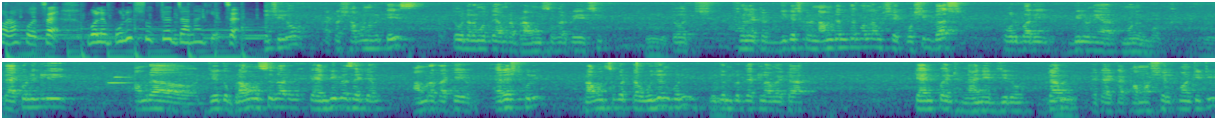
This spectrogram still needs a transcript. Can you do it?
করা হয়েছে বলে পুলিশ সূত্রে জানা গিয়েছে। ছিল একটা সাবানের কেস তো ওটার মধ্যে আমরা ব্রাউন সুগার পেয়েছি। তো ছেলেটা জিজ্ঞেস করে নাম জানতে পারলাম সে কৌশিক দাস ওর বাড়ি বিলোনিয়ার মনের মুখ। তো অ্যাকর্ডিংলি আমরা যেহেতু ব্রাউন সুগার একটা অ্যান্টিবাস আইটেম আমরা তাকে অ্যারেস্ট করি ব্রাউন সুগারটা ওজন করি ওজন করে দেখলাম এটা ten point nine eight zero gram এটা একটা কমার্শিয়াল কোয়ান্টিটি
